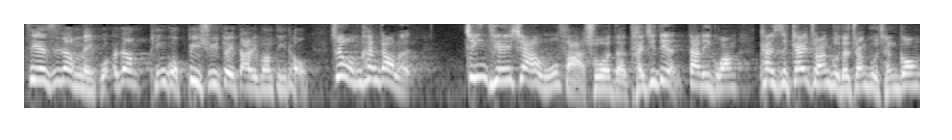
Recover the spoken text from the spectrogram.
这件事让美国让苹果必须对大力光低头。所以我们看到了今天下午法说的台积电、大力光，看似该转股的转股成功，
